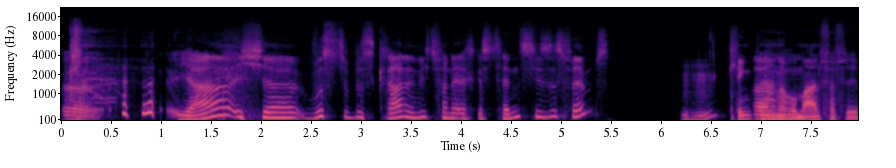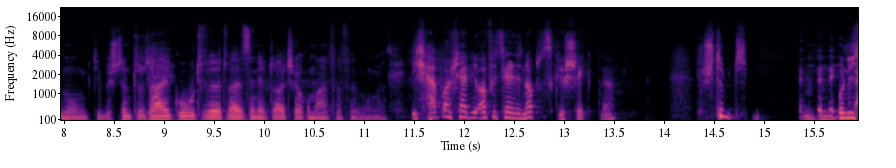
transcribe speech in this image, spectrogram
Äh, ja, ich äh, wusste bis gerade nichts von der Existenz dieses Films. Mhm. Klingt nach ähm, einer Romanverfilmung, die bestimmt total gut wird, weil es eine deutsche Romanverfilmung ist. Ich habe euch ja die offizielle Synopsis geschickt, ne? Stimmt. Mhm. Und ich,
